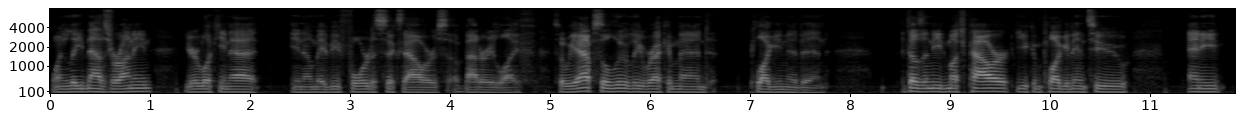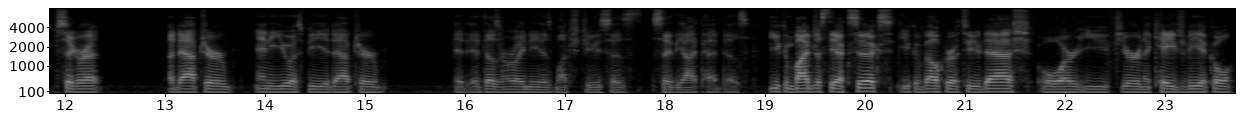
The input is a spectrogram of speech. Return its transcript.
When LeadNav's running, you're looking at you know maybe four to six hours of battery life. So we absolutely recommend plugging it in. It doesn't need much power. You can plug it into any cigarette adapter, any USB adapter, it, it doesn't really need as much juice as say the iPad does. You can buy just the X6, you can Velcro it to your dash, or you, if you're in a cage vehicle,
